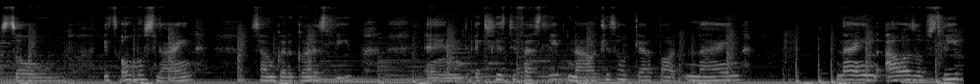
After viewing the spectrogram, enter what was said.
So it's almost nine, so I'm gonna go to sleep. And at least if I sleep now, at least I'll get about nine, nine hours of sleep.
